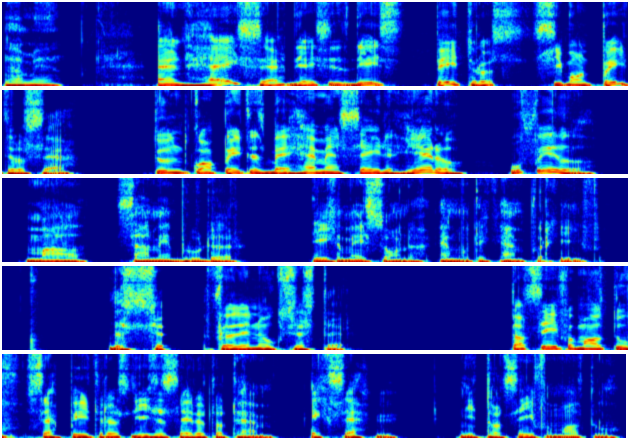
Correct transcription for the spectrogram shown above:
Amen. En hij zegt, deze, deze Petrus, Simon Petrus zegt, toen kwam Petrus bij hem en zeide, Heer, hoeveel maal zal mijn broeder tegen mij zondigen en moet ik hem vergeven? Dus zu- vul in ook zuster. Tot zevenmaal toe, zegt Petrus. Jezus zeide tot hem, ik zeg u, niet tot zevenmaal toe,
